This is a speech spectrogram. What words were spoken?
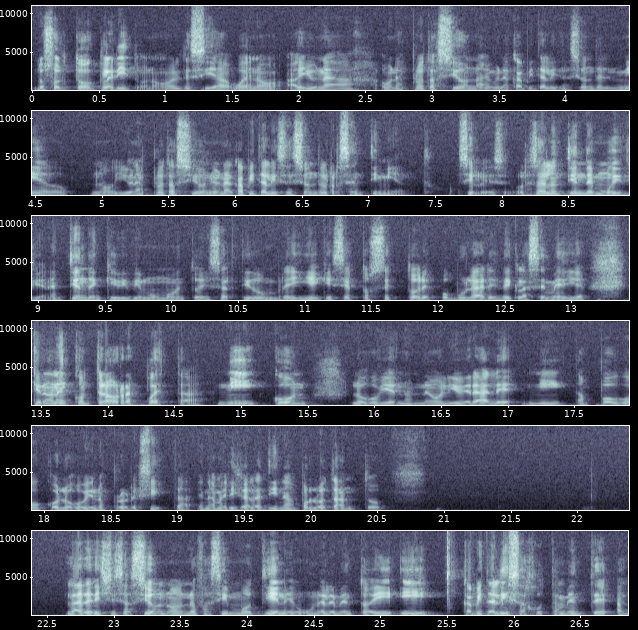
lo soltó clarito, ¿no? Él decía, bueno, hay una, una, explotación, hay una capitalización del miedo, ¿no? Y una explotación y una capitalización del resentimiento. Así lo dice. O sea, lo entienden muy bien. Entienden que vivimos un momento de incertidumbre y que ciertos sectores populares de clase media que no han encontrado respuesta ni con los gobiernos neoliberales, ni tampoco con los gobiernos progresistas en América Latina. Por lo tanto, la derechización, ¿no? el neofascismo tiene un elemento ahí y capitaliza justamente a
